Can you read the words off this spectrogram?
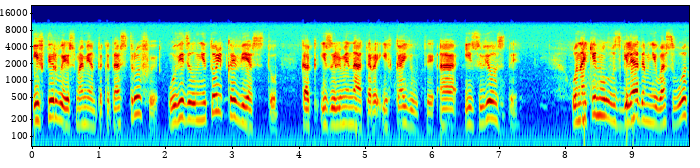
и впервые с момента катастрофы увидел не только Весту, как из иллюминатора их каюты, а и звезды. Он окинул взглядом небосвод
